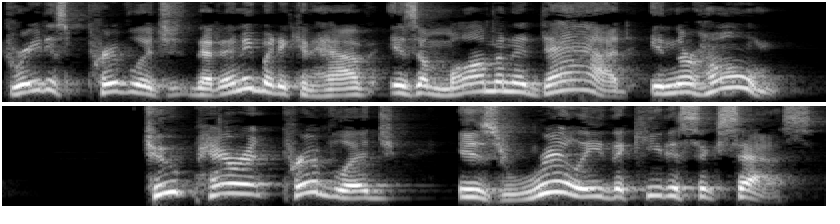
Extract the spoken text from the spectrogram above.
greatest privilege that anybody can have is a mom and a dad in their home. Two parent privilege is really the key to success.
